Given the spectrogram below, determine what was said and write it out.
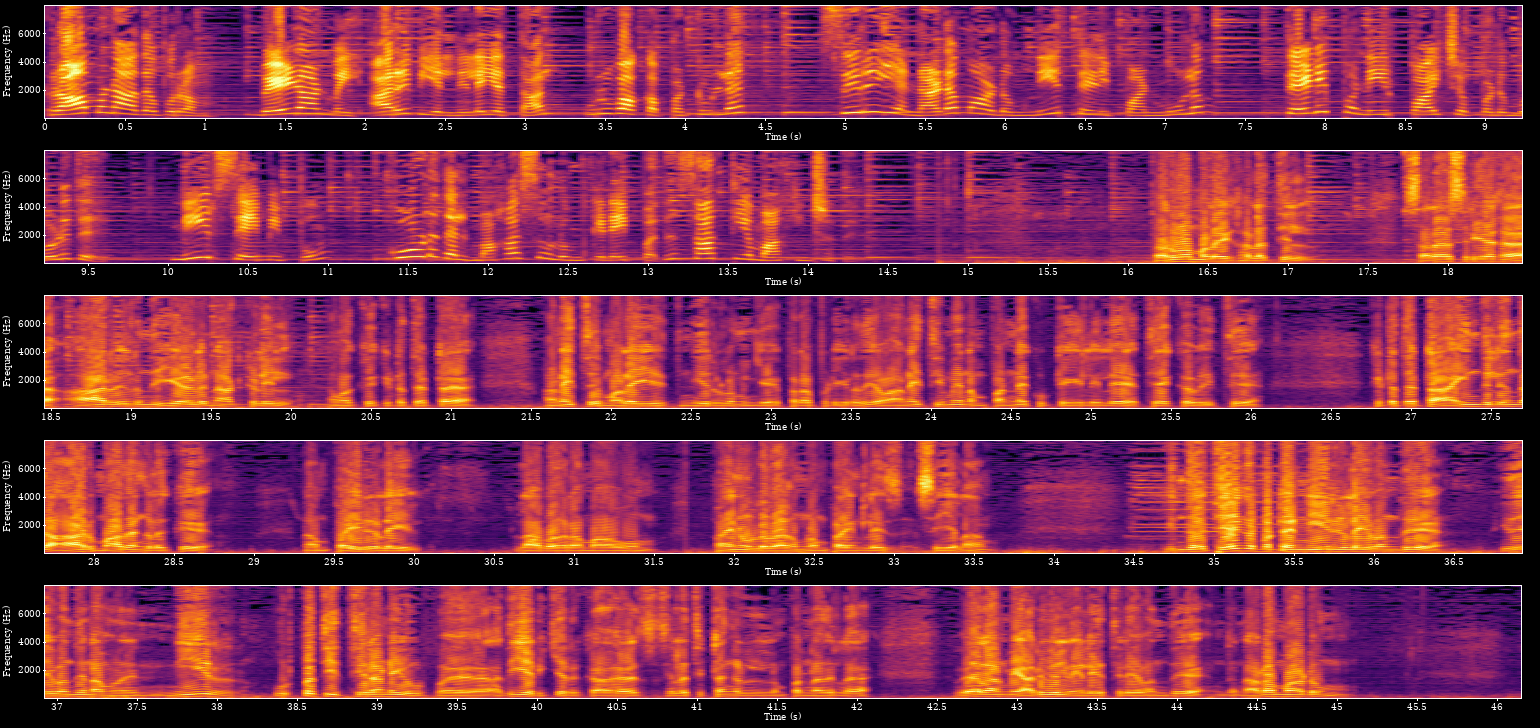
ராமநாதபுரம் வேளாண்மை அறிவியல் நிலையத்தால் உருவாக்கப்பட்டுள்ள சிறிய நடமாடும் நீர் தெளிப்பான் மூலம் தெளிப்பு நீர் பாய்ச்சப்படும் பொழுது நீர் சேமிப்பும் கூடுதல் மகசூலும் கிடைப்பது சாத்தியமாகின்றது. பருவமழை காலத்தில் சராசரியாக ஆறு இருந்து ஏழு நாட்களில் நமக்கு கிட்டத்தட்ட அனைத்து மழை நீர்களும் இங்கே பெறப்படுகிறது. அனைத்தையுமே நம் பண்ணை குட்டைகளிலே தேக்க வைத்து கிட்டத்தட்ட ஐந்திலிருந்து ஆறு மாதங்களுக்கு நம் பயிர்களை லாபகரமாகவும் பயனுள்ளதாகவும் நாம் பயன்களை செய்யலாம். இந்த தேக்கப்பட்ட நீர்களை வந்து இதை வந்து நம்ம நீர் உற்பத்தி திறனை உற்ப அதிகரிக்கிறதுக்காக சில திட்டங்கள் பண்ணதில் வேளாண்மை அறிவியல் நிலையத்திலே வந்து இந்த நடமாடும்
